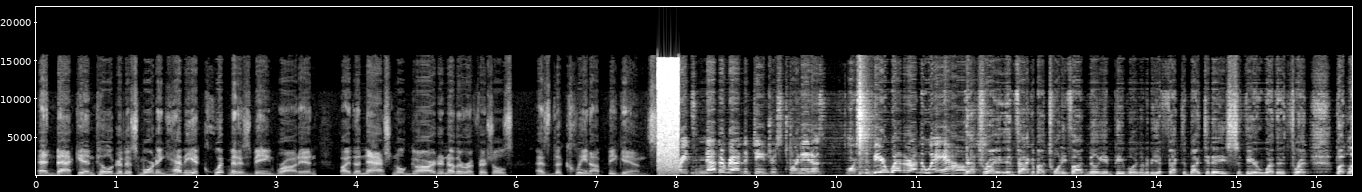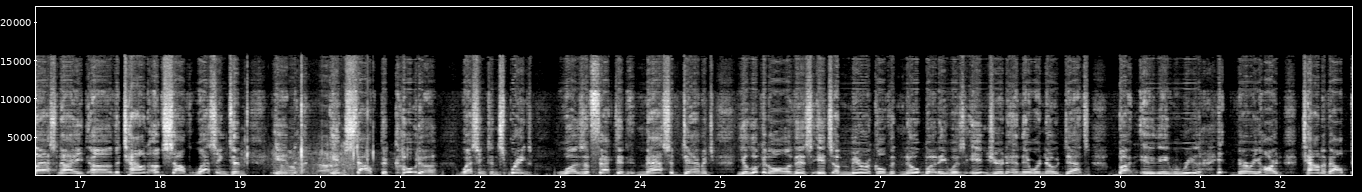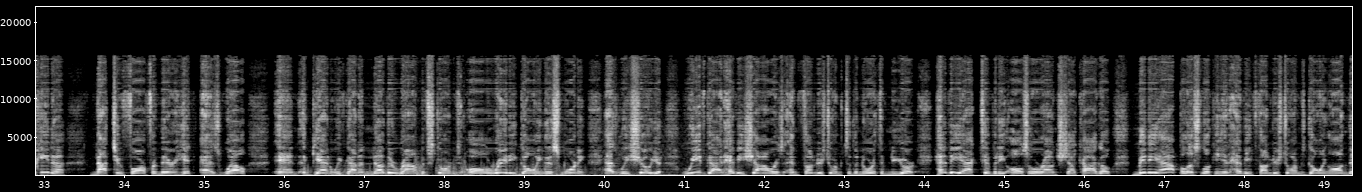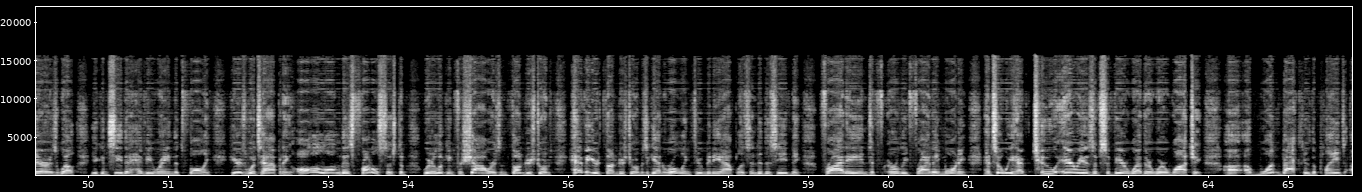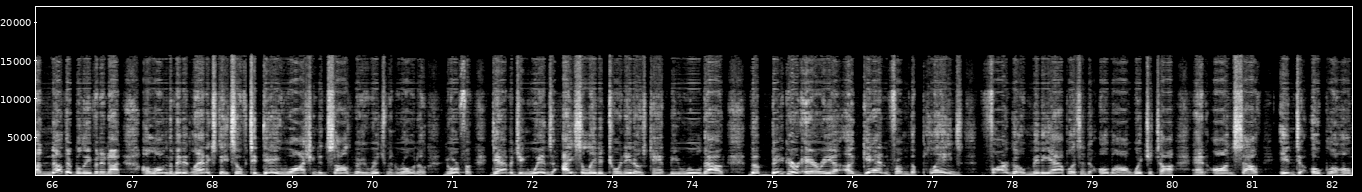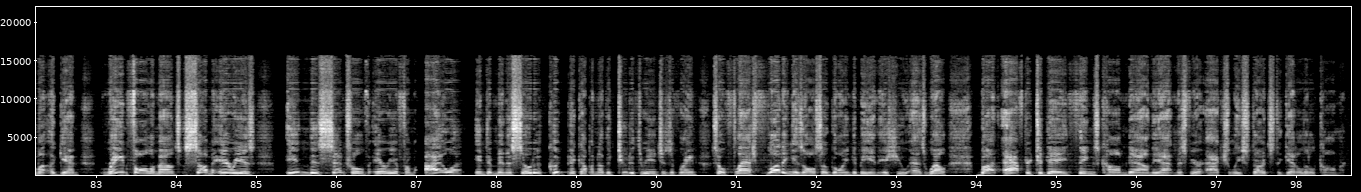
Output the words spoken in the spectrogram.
And back in Pilger this morning, heavy equipment is being brought in by the National Guard and other officials as the cleanup begins. It's another round of dangerous tornadoes. More severe weather on the way out? That's right. In fact, about 25 million people are going to be affected by today's severe weather threat. But last night, uh, the town of South Wessington in, oh in South Dakota, Wessington Springs, was affected. Massive damage. You look at all of this, it's a miracle that nobody was injured and there were no deaths. But they were really hit very hard. Town of Alpena not too far from there hit as well. And again, we've got another round of storms already going this morning. As we show you, we've got heavy showers and thunderstorms to the north of New York. Heavy activity also around Chicago. Minneapolis looking at heavy thunderstorms going on there as well. You can see the heavy rain that's falling. Here's what's happening all along this frontal system. We're looking for showers and thunderstorms, heavier thunderstorms again rolling through Minneapolis into this evening, Friday into early Friday morning. And so we have two areas of severe weather we're watching. Uh, one back through the plains, another, believe it or not, along the mid-Atlantic states. So today, Washington, Salisbury, Richmond, Roanoke, Norfolk, damaging winds, isolated tornadoes can't be ruled out. The bigger area, again, from the plains, Fargo, Minneapolis, into Omaha, Wichita, and on south into Oklahoma again. Rainfall amounts, some areas in this central area from Iowa into Minnesota could pick up another two to three inches of rain. So flash flooding is also going to be an issue as well. But after today, things calm down. The atmosphere actually starts to get a little calmer.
